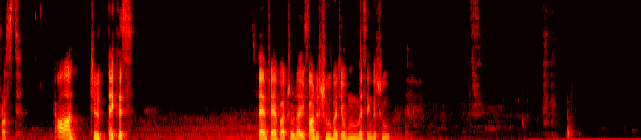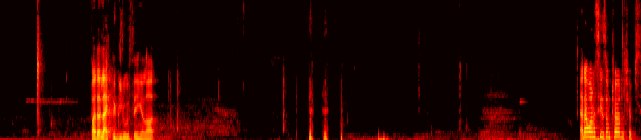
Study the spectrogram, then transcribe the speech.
Frost. Come on! Chew, take this. Spam to have our true. Now you found a shoe, but you're missing the shoe. But I like the glue thing a lot. and I want to see some turtle chips.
